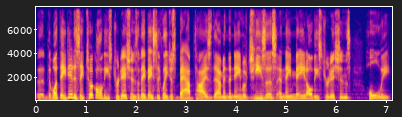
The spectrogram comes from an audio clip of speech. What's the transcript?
what they did is they took all these traditions and they basically just baptized them in the name of Jesus and they made all these traditions holy.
